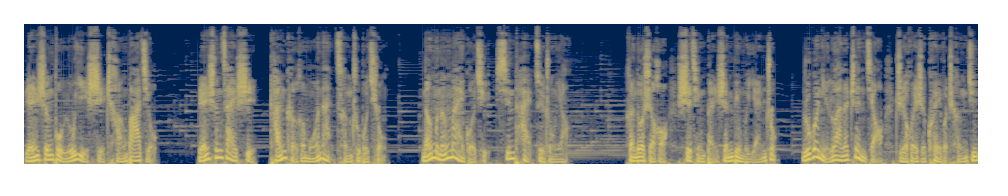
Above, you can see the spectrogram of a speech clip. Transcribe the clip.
人生不如意事常八九，人生在世，坎坷和磨难层出不穷，能不能迈过去，心态最重要。很多时候，事情本身并不严重，如果你乱了阵脚，只会是溃不成军。”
